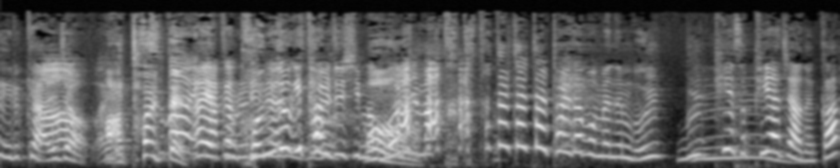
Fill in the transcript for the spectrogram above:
이렇게 알죠? 아, 털 때. 아, 약간 건조기 털듯이 막 어. 머리를 막 털털털털 털다 보면은 물, 물 피해서 피하지 않을까?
